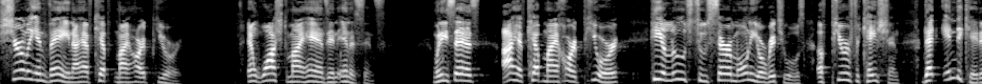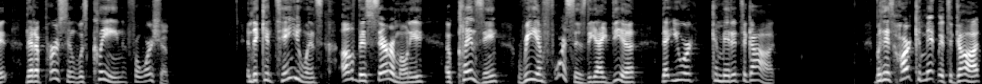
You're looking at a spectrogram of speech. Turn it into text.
Surely in vain I have kept my heart pure and washed my hands in innocence. When he says, I have kept my heart pure, he alludes to ceremonial rituals of purification that indicated that a person was clean for worship. And the continuance of this ceremony of cleansing reinforces the idea that you were committed to God. But his heart commitment to God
